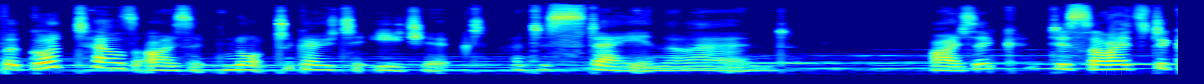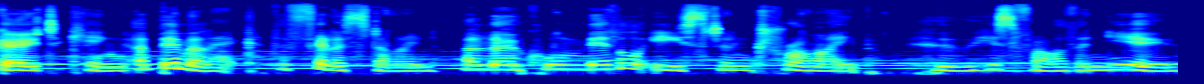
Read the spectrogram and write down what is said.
but God tells Isaac not to go to Egypt and to stay in the land. Isaac decides to go to King Abimelech the Philistine, a local Middle Eastern tribe who his father knew.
